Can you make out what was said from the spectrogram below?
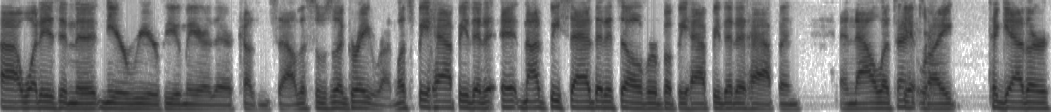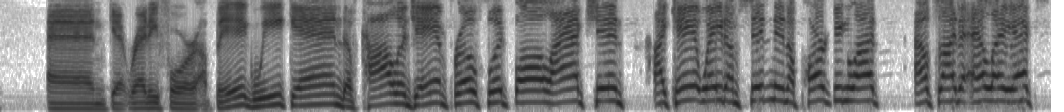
uh, what is in the near rear view mirror there, cousin Sal. This was a great run. Let's be happy that it, it not be sad that it's over, but be happy that it happened. And now let's Thank get you. right together and get ready for a big weekend of college and pro football action. I can't wait. I'm sitting in a parking lot outside of LAX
